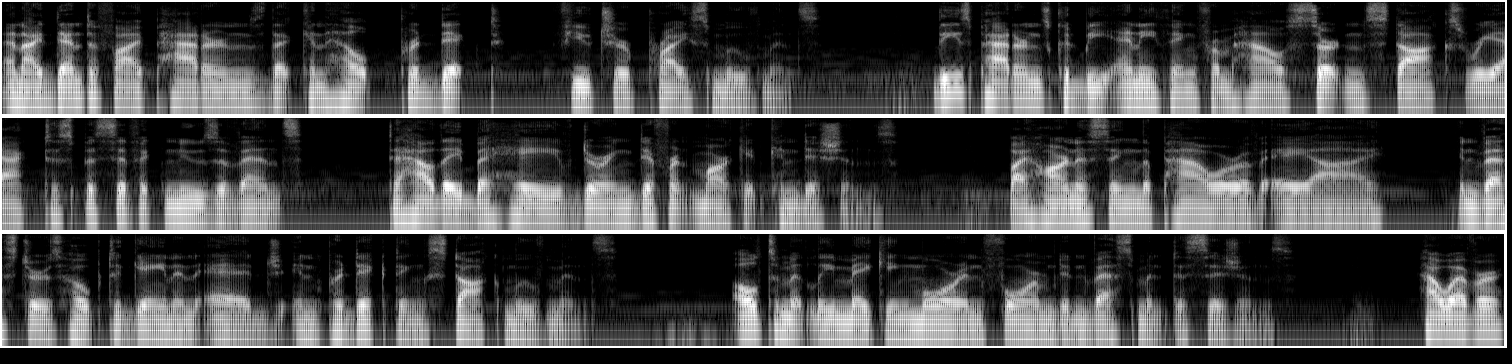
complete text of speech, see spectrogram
and identify patterns that can help predict future price movements. These patterns could be anything from how certain stocks react to specific news events to how they behave during different market conditions. By harnessing the power of AI, investors hope to gain an edge in predicting stock movements, ultimately making more informed investment decisions. However,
